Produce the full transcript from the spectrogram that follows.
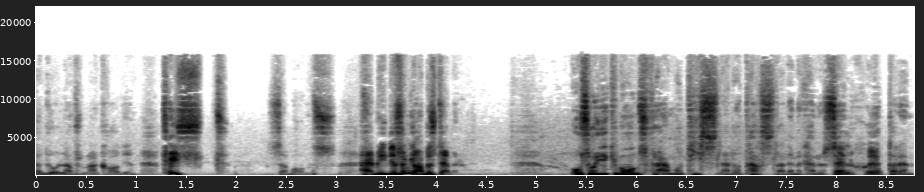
sa Gullan från Arkadien. Tyst, sa Måns. Här blir det som jag bestämmer. Och så gick Måns fram och tisslade och tasslade med karusellskötaren.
